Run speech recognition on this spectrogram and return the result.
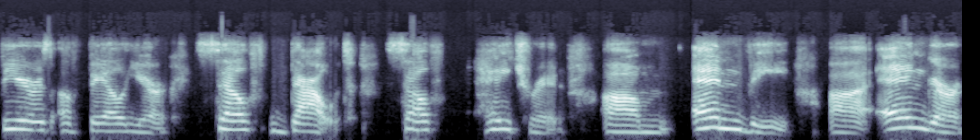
fears of failure self-doubt self hatred, um, envy, uh, anger,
